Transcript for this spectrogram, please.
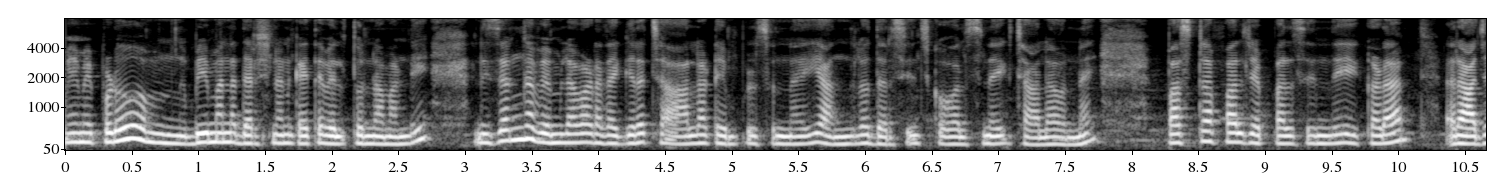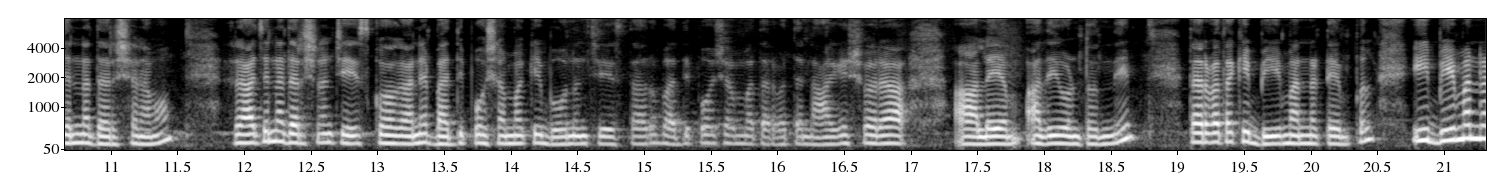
మేము ఇప్పుడు భీమన్న దర్శనానికి అయితే వెళ్తున్నామండి. నిజంగా వెమ్లవాడ దగ్గర చాలా టెంపుల్స్ ఉన్నాయి. అందులో దర్శించుకోవాల్సినవి చాలా ఉన్నాయి. ఫస్ట్ ఆఫ్ ఆల్ చెప్పాల్సింది ఇక్కడ రాజన్న దర్శనము. రాజన్న దర్శనం చేసుకోగానే బద్దిపోషమ్మకి బోనం చేస్తారు. బద్దిపోషమ్మ తర్వాత నాగేశ్వర ఆలయం అది ఉంటుంది. తర్వాతకి భీమన్న టెంపుల్. ఈ భీమన్న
